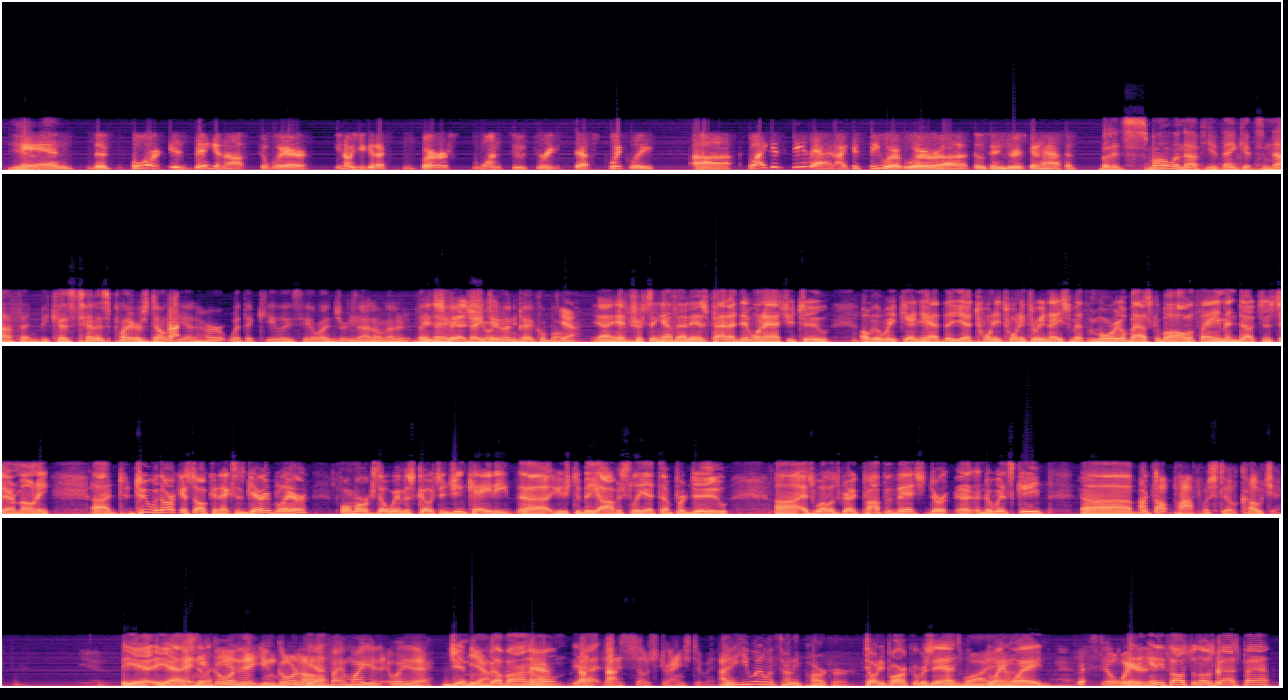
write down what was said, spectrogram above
Yeah. and the court is big enough to where you know you get a burst one, two, three steps quickly. Uh, so I could see that. I could see where where uh, those injuries can happen. But it's small enough you think it's nothing because tennis players don't get hurt with Achilles heel injuries. I don't understand, but They they, they do in pickleball. Yeah. Yeah, interesting how that is. Pat, I did want to ask you too. Over the weekend, you had the uh, 2023 Naismith Memorial Basketball Hall of Fame induction ceremony. Uh, two with Arkansas connections: Gary Blair, former Arkansas women's coach, and Gene Keady uh, used to be obviously at uh, Purdue, uh, as well as Gregg Popovich, Dirk uh, Nowitzki. Uh, I thought Pop was still coaching. Yeah, yeah, and you go into the, you can go into the Hall of Fame while you while you're there. Jim Yeah. Valvano. Yeah, That- that is so strange to me. I think he went with Tony Parker. Tony Parker was in. That's why, Dwyane yeah. Wade. Still weird. Any, any thoughts on those guys, Pat?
